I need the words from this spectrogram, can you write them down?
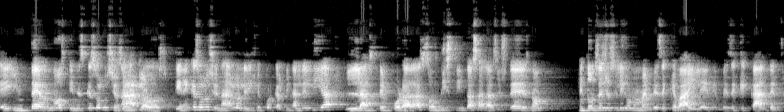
eh, internos tienes que solucionarlos, tienen que solucionarlos, le dije, porque al final del día las temporadas son distintas a las de ustedes, ¿no? Entonces yo sí le digo, mamá, en vez de que bailen, en vez de que canten,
